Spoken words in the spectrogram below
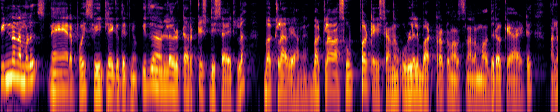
പിന്നെ നമ്മൾ നേരെ പോയി സ്വീറ്റിലേക്ക് തിരിഞ്ഞു. ഇത് നല്ലൊരു ടർക്കിഷ് ഡിഷായിട്ടുള്ള ബക്ലാവയാണ്. ബക്ലാവ സൂപ്പർ ടേസ്റ്റാണ് ഉള്ളിൽ ബട്ടറൊക്കെ നിറച്ച് നല്ല മധുരമൊക്കെ ആയിട്ട് നല്ല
